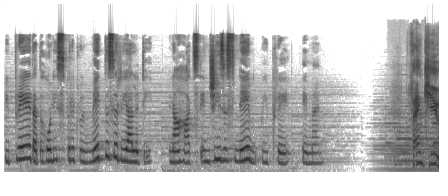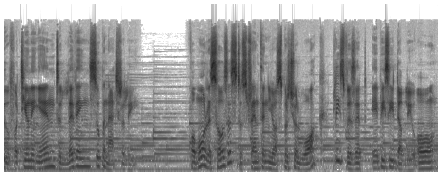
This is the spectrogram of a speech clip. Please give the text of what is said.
we pray that the Holy Spirit will make this a reality in our hearts. In Jesus' name we pray. Amen. Thank you for tuning in to Living Supernaturally. For more resources to strengthen your spiritual walk, please visit apcwo.org.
